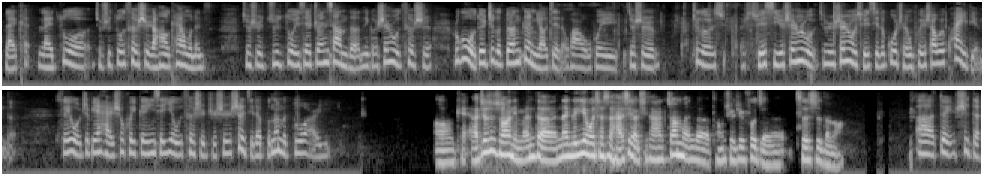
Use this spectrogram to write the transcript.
来看来做就是做测试，然后看我能。就是去做一些专项的那个深入测试。如果我对这个端更了解的话，我会就是这个学学习深入，就是深入学习的过程会稍微快一点的。所以我这边还是会跟一些业务测试，只是涉及的不那么多而已。OK 啊，就是说你们的那个业务测试还是有其他专门的同学去负责测试的咯？呃，对，是的。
